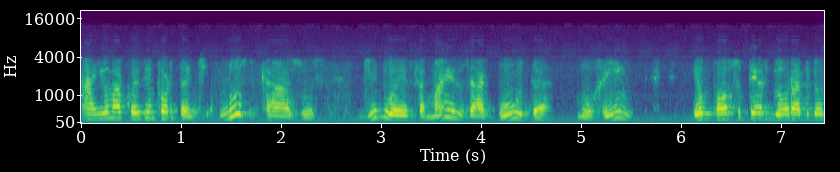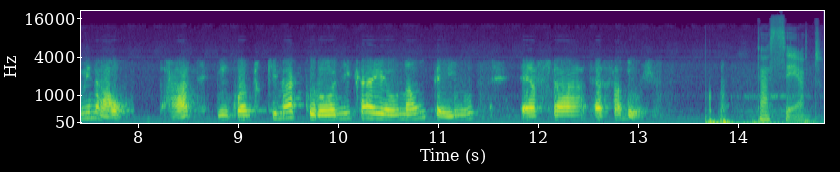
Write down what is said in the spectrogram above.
Aí uma coisa importante, nos casos de doença mais aguda no rim, eu posso ter dor abdominal, tá? Enquanto que na crônica eu não tenho essa, essa dor. Tá certo.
